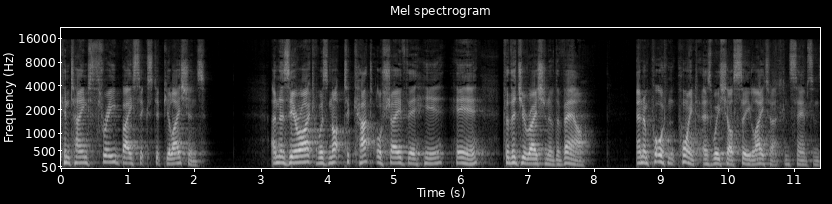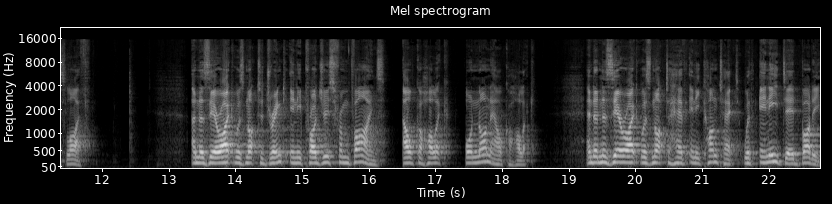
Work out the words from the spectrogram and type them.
contained three basic stipulations. A Nazirite was not to cut or shave their hair, for the duration of the vow, an important point as we shall see later in Samson's life. A Nazirite was not to drink any produce from vines, alcoholic or non alcoholic and a Nazirite was not to have any contact with any dead body.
